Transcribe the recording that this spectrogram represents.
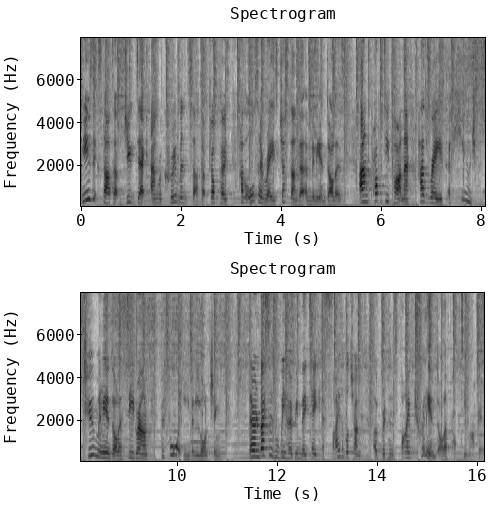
Music startup Jukedeck and recruitment startup JobPost have also raised just under a million dollars. And Property Partner has raised a huge $2 million seed round before even launching. Their investors will be hoping they take a sizable chunk of Britain's $5 trillion property market.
